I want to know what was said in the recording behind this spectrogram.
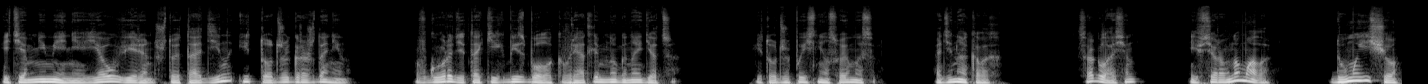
«И тем не менее, я уверен, что это один и тот же гражданин. В городе таких бейсболок вряд ли много найдется. И тут же пояснил свою мысль. Одинаковых. Согласен. И все равно мало. Думай еще.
